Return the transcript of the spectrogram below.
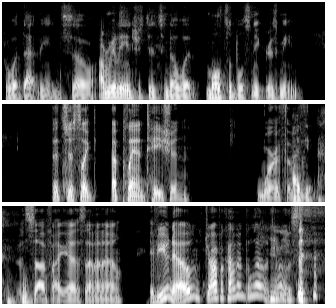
for what that means. So I'm really interested to know what multiple sneakers mean. that's just like a plantation worth of I get stuff, I guess. I don't know. If you know, drop a comment below and tell us.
